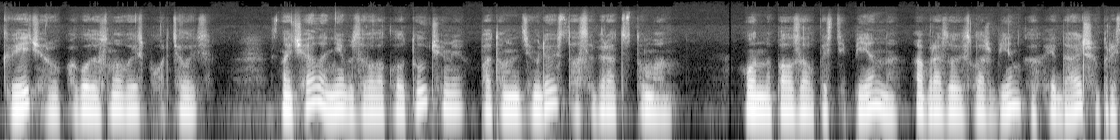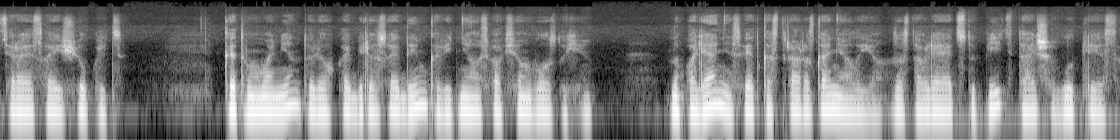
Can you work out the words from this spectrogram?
К вечеру погода снова испортилась. Сначала небо заволокло тучами, потом над землей стал собираться туман. Он наползал постепенно, образуясь в ложбинках и дальше простирая свои щупальцы. К этому моменту легкая белесая дымка виднелась во всем воздухе. На поляне свет костра разгонял ее, заставляя отступить дальше вглубь леса.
